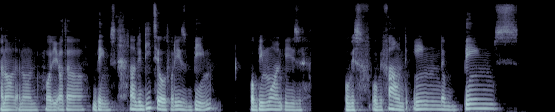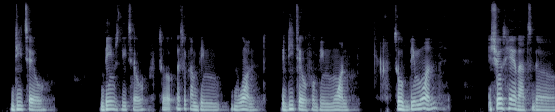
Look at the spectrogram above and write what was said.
and on and on for the other beams. Now the details for this beam, for beam 1 is will be, will be found in the beams detail beams detail so let's look at beam 1 the detail for beam 1 so beam 1 it shows here that the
